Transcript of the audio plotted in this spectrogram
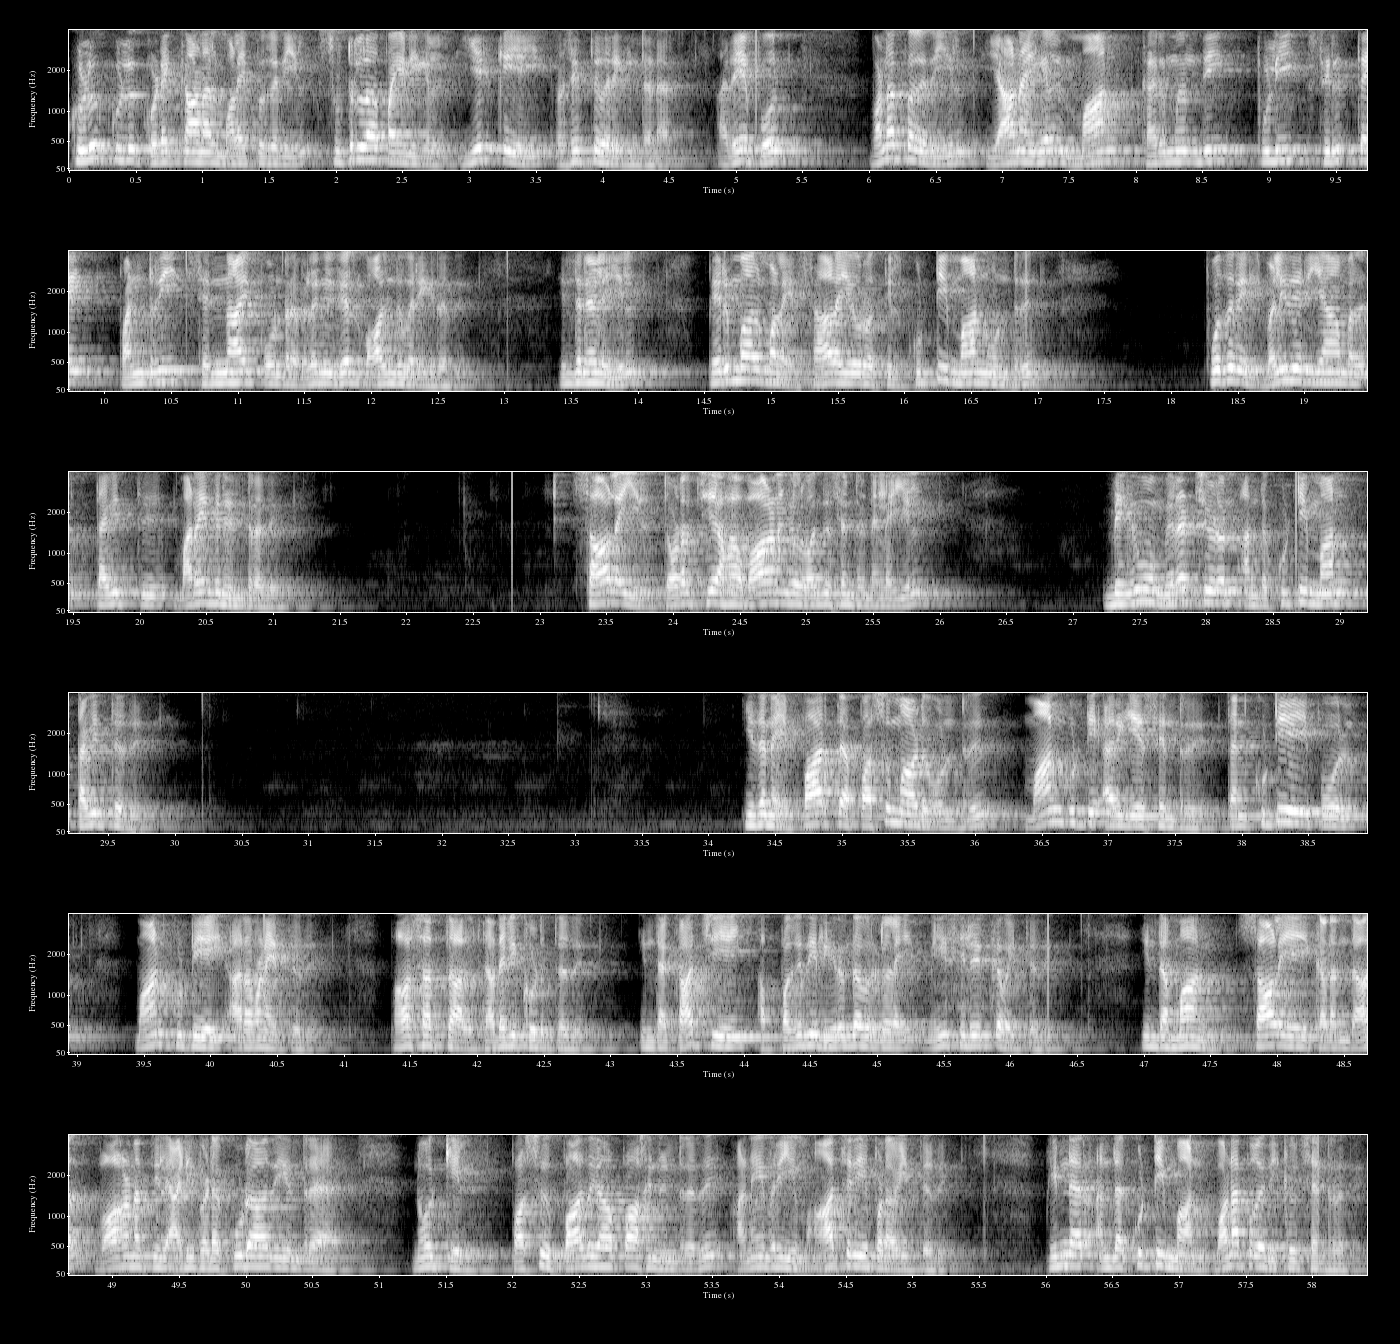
குழு குழு கொடைக்கானல் மலைப்பகுதியில் சுற்றுலா பயணிகள் இயற்கையை ரசித்து வருகின்றனர். அதேபோல் வனப்பகுதியில் யானைகள் மான் கருமந்தி புலி சிறுத்தை பன்றி சென்னாய் போன்ற விலங்குகள் வாழ்ந்து வருகிறது. இந்த நிலையில் பெருமாள் மலை சாலையோரத்தில் குட்டி மான் ஒன்று புதரில் வழிதெரியாமல் தவித்து மறைந்து நின்றது. சாலையில் தொடர்ச்சியாக வாகனங்கள் வந்து சென்ற நிலையில் மிகவும் மிரட்சியுடன் அந்த குட்டி மான் தவித்தது. இதனை பார்த்த பசுமாடு ஒன்று மான்குட்டி அருகே சென்று தன் குட்டியைப் போல் மான்குட்டியை அரவணைத்தது. பாசத்தால் தடவி கொடுத்தது. இந்த காட்சியை அப்பகுதியில் இருந்தவர்களை மெய்சிலிருக்க வைத்தது. இந்த மான் சாலையை கடந்தால் வாகனத்தில் அடிபடக்கூடாது என்ற நோக்கில் பசு பாதுகாப்பாக நின்றது அனைவரையும் ஆச்சரியப்பட வைத்தது. பின்னர் அந்த குட்டி மான் வனப்பகுதிக்குள் சென்றது.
